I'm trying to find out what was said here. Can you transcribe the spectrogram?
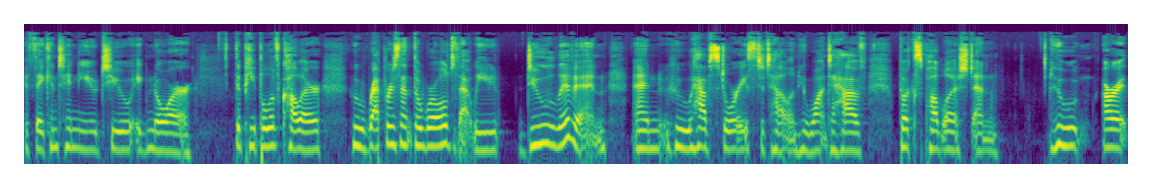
if they continue to ignore the people of color who represent the world that we do live in and who have stories to tell and who want to have books published and who are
